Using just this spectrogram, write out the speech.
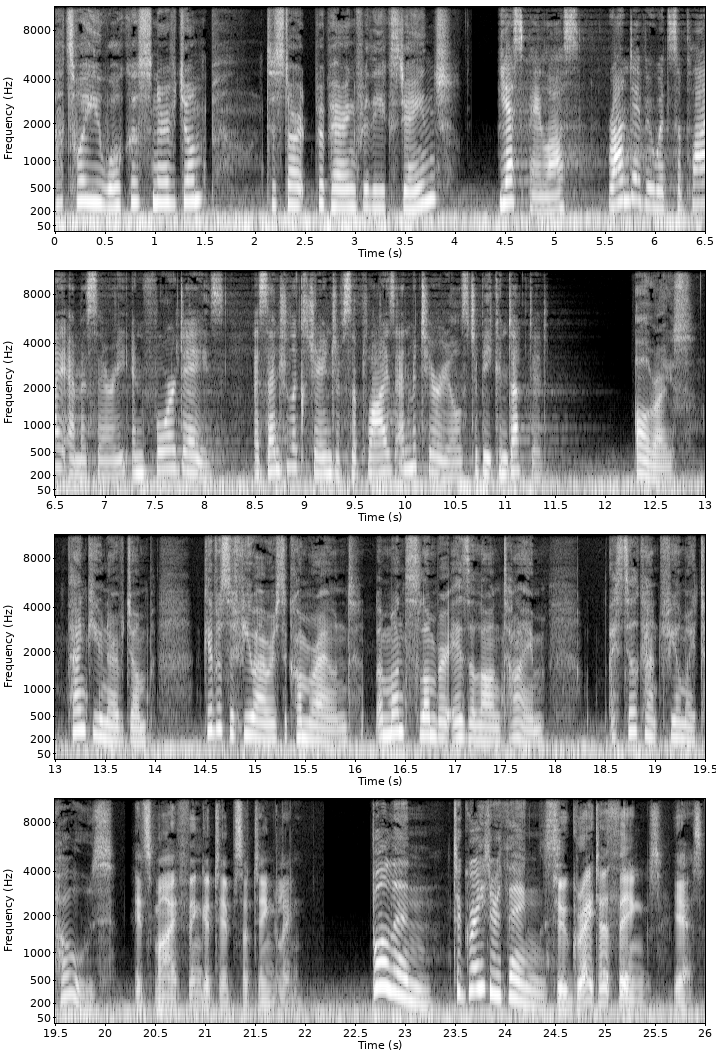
that's why you woke us, Nerve Jump? To start preparing for the exchange? Yes, Palos. Rendezvous with supply emissary in four days. Essential exchange of supplies and materials to be conducted. All right. Thank you, Nerve Jump. Give us a few hours to come round. A month's slumber is a long time. I still can't feel my toes. It's my fingertips are tingling. Bullen! To greater things! To greater things, yes.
